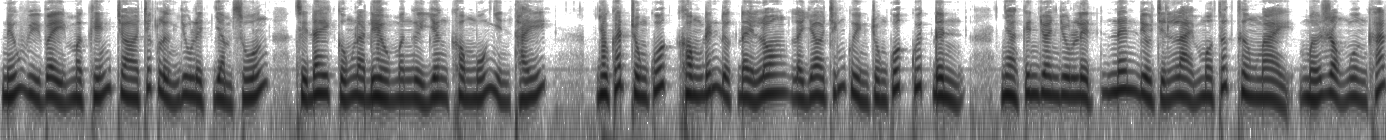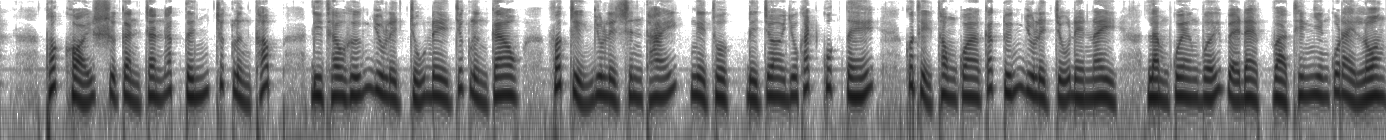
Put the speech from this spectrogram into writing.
nếu vì vậy mà khiến cho chất lượng du lịch giảm xuống, thì đây cũng là điều mà người dân không muốn nhìn thấy. Du khách Trung Quốc không đến được Đài Loan là do chính quyền Trung Quốc quyết định. Nhà kinh doanh du lịch nên điều chỉnh lại mô thức thương mại, mở rộng nguồn khách, thoát khỏi sự cạnh tranh ác tính chất lượng thấp, đi theo hướng du lịch chủ đề chất lượng cao, phát triển du lịch sinh thái, nghệ thuật để cho du khách quốc tế có thể thông qua các tuyến du lịch chủ đề này làm quen với vẻ đẹp và thiên nhiên của Đài Loan,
